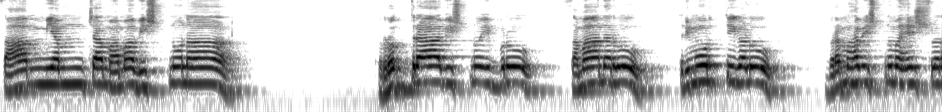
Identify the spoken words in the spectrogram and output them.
ಸಾಮ್ಯಂ ಚ ಮಮ ವಿಷ್ಣುನಾ. ರುದ್ರ ವಿಷ್ಣು ಇಬ್ಬರು ಸಮಾನರು. ತ್ರಿಮೂರ್ತಿಗಳು, ಬ್ರಹ್ಮ, ವಿಷ್ಣು, ಮಹೇಶ್ವರ,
